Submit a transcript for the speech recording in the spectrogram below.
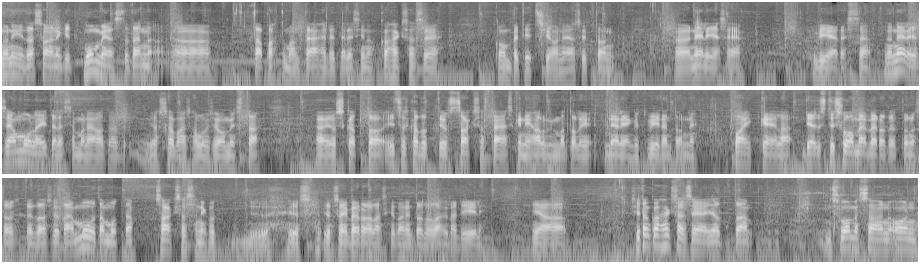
No niin, tässä on ainakin mun mielestä tämän äh, tapahtuman tähdet, eli siinä on 8C kompetitsioone ja sitten on äh, 4C vieressä. No 4C on mulle itselle semmoinen auto, että jossain vaiheessa haluaisin omistaa. Äh, jos katsoo, itse asiassa katsottiin just Saksasta äsken, niin halvimmat oli 45 tonnin paikkeilla. Tietysti Suomeen verotettuna se on sitten taas jotain muuta, mutta Saksassa niin kun, jos, jos ei veroa lasketa, niin todella hyvä diili. Ja sitten on 8C, jotta Suomessahan on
